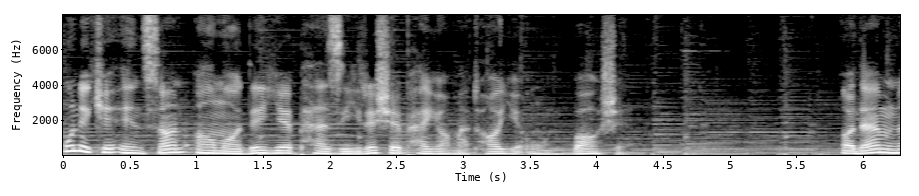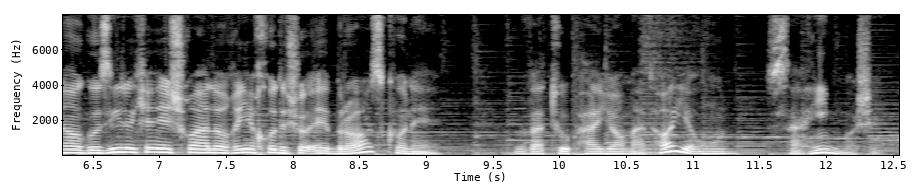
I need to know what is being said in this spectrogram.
اونه که انسان آماده پذیرش پیامدهای اون باشه. آدم ناگزیره که عشق و علاقه خودشو ابراز کنه و تو پیامدهای اون سهیم باشه.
